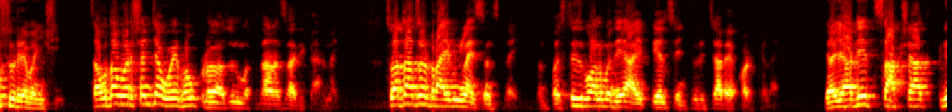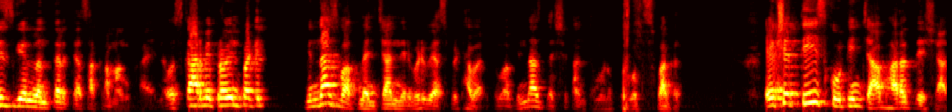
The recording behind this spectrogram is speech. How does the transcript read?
सूर्यवंशी. चौदा वर्षांच्या वैभवकडे अजून मतदानाचा अधिकार नाही. स्वतःचा ड्रायव्हिंग लायसन्स नाही. पण पस्तीस बॉलमध्ये आयपीएल सेंचुरीचा रेकॉर्ड केलाय. या यादीत साक्षात क्रिस गेल नंतर त्याचा क्रमांक आहे. नमस्कार मी प्रवीण पाटील. बिंदास बातम्यांच्या निर्भीड व्यासपीठावर तुम्हा बिंदास दर्शकांचं मनपूर्वक स्वागत. एकशे तीस कोटींच्या भारत देशात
